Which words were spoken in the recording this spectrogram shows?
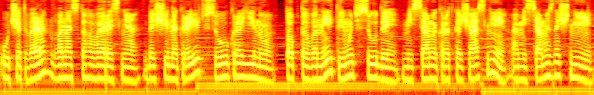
У четвер, 12 вересня, дощі накриють всю Україну, тобто вони йтимуть всюди, місцями короткочасні, а місцями значні.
